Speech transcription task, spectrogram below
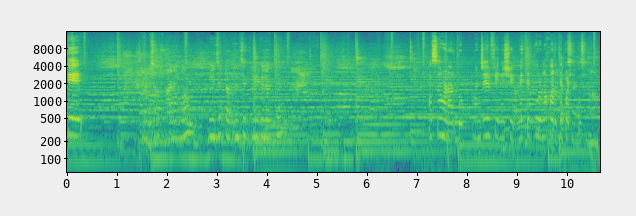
हे अच्छा आणि मग हे जे टगरीचे खळी केलेत ते? असं होणार लुक म्हणजे फिनिशिंग मी ते पूर्ण करते पटकन.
